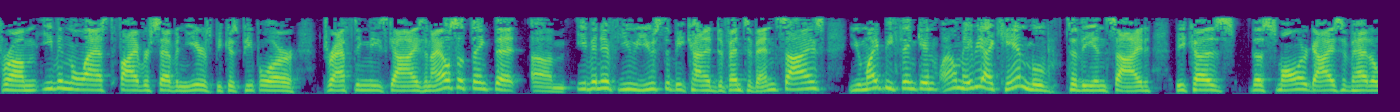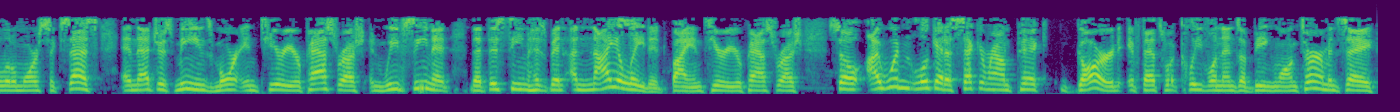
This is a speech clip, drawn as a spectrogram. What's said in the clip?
from even the last five or seven years because people are drafting these guys, and I also think that um, even if you used to be kind of defensive end size, you might be thinking, well, maybe I can move move to the inside because the smaller guys have had a little more success, and that just means more interior pass rush. And we've seen it that this team has been annihilated by interior pass rush. So I wouldn't look at a second round pick guard if that's what Cleveland ends up being long term and say,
